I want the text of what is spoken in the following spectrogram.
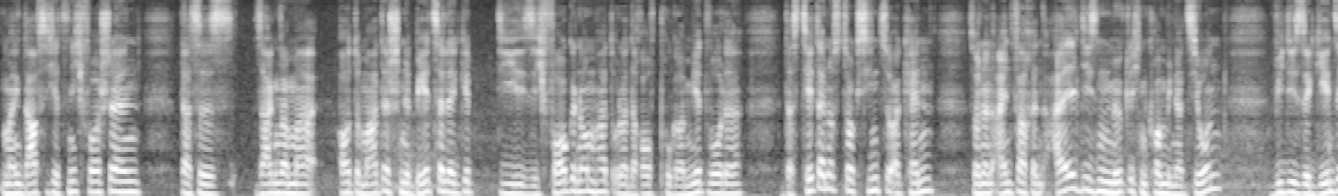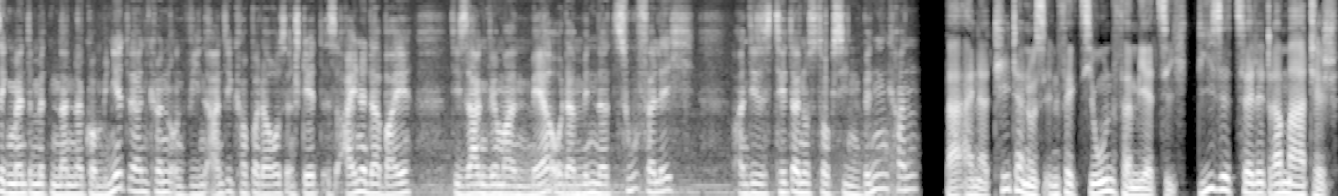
Man darf sich jetzt nicht vorstellen, dass es, sagen wir mal, automatisch eine B-Zelle gibt, die sich vorgenommen hat oder darauf programmiert wurde, das Tetanustoxin zu erkennen, sondern einfach in all diesen möglichen Kombinationen, wie diese Gensegmente miteinander kombiniert werden können und wie ein Antikörper daraus entsteht, ist eine dabei, die, sagen wir mal, mehr oder minder zufällig an dieses Tetanustoxin binden kann. Bei einer Tetanusinfektion vermehrt sich diese Zelle dramatisch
